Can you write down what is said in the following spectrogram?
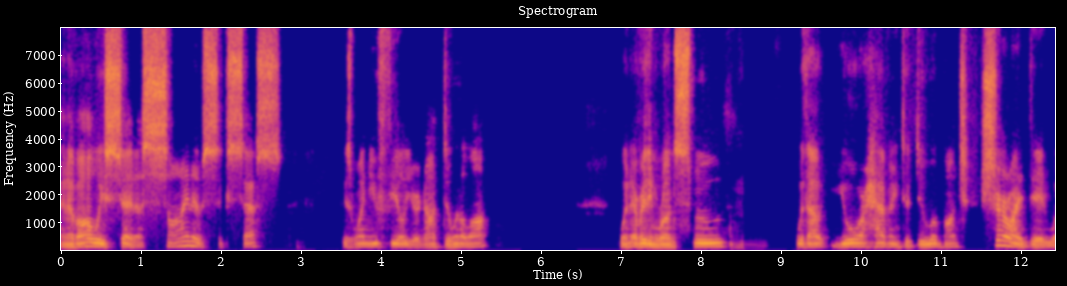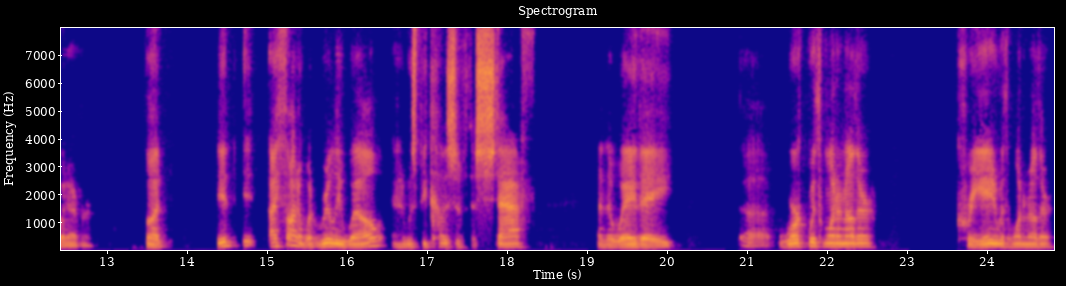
And I've always said a sign of success is when you feel you're not doing a lot, when everything runs smooth without your having to do a bunch. Sure, I did whatever, but it, it, I thought it went really well, and it was because of the staff and the way they uh, work with one another, create with one another.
